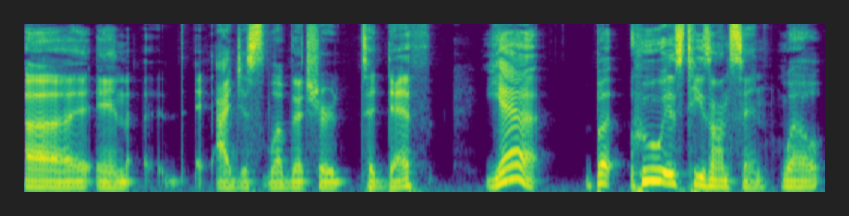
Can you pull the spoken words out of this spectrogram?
Uh, and I just love that shirt to death. Yeah, but who is on Sin? Well,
